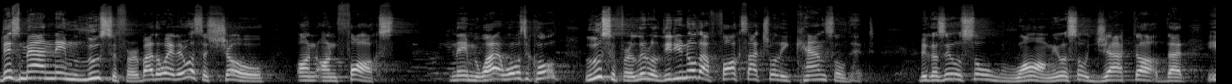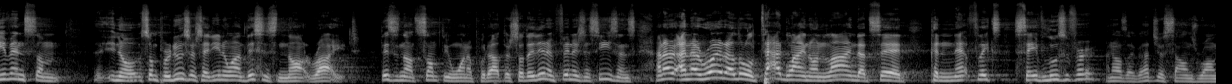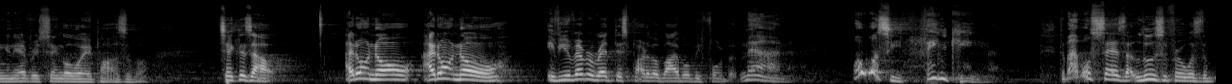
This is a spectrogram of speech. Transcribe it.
This man named Lucifer, by the way, there was a show on, on Fox named, what, what was it called? Lucifer, literally. Did you know that Fox actually canceled it? Because it was so wrong, it was so jacked up that even some, you know, some producer said, you know what, this is not right. This is not something we want to put out there. So they didn't finish the seasons. And I, and I wrote a little tagline online that said, Can Netflix save Lucifer? And I was like, that just sounds wrong in every single way possible. Check this out. I don't know, I don't know if you've ever read this part of the Bible before, but man, what was he thinking? The Bible says that Lucifer was the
